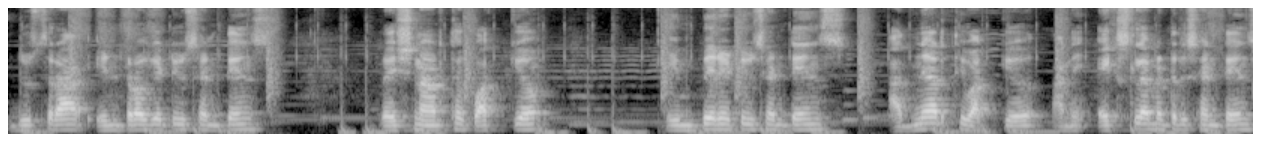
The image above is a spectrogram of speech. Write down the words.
दुसरा इंट्रॉगेटिव्ह सेंटेन्स प्रश्नार्थक वाक्य इम्पेरेटिव्ह सेंटेन्स आज्ञार्थी वाक्य आणि एक्सक्लॅमेटरी सेंटेन्स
